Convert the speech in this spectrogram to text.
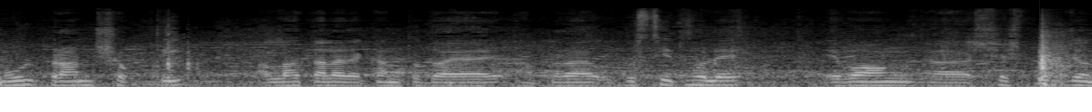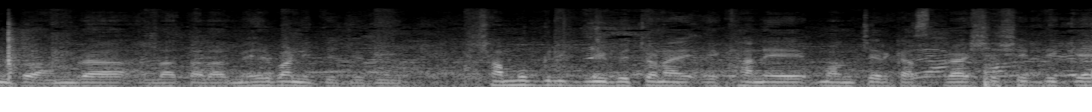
মূল প্রাণ শক্তি আল্লাহ তালার একান্ত দয়ায় আপনারা উপস্থিত হলে এবং শেষ পর্যন্ত আমরা আল্লাহ তালার মেহরবানিতে যদি সামগ্রিক বিবেচনায় এখানে মঞ্চের কাজ প্রায় শেষের দিকে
